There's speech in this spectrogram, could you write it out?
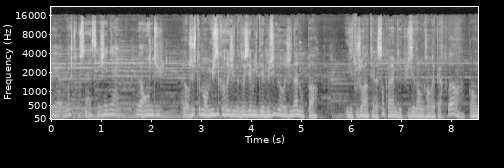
Et euh, moi, je trouve ça assez génial, le rendu. Alors justement, musique originale, deuxième idée, musique originale ou pas? Il est toujours intéressant quand même de puiser dans le grand répertoire. Quand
